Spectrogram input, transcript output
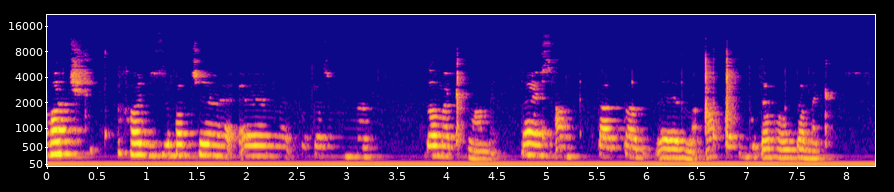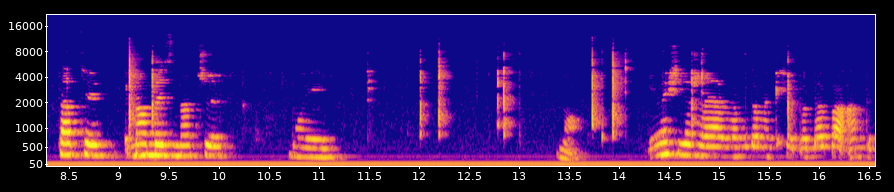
chodź, chodź, zobaczymy, um, pokażemy domek mamy. To jest An- tata, um, budował domek taty, mamy znaczy mojej, no. I myślę, że wam domek się podoba, Antek.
